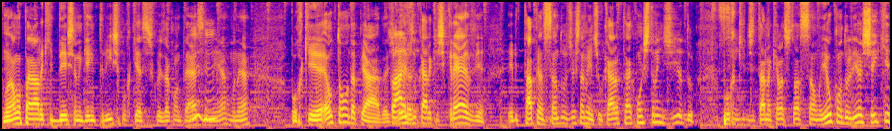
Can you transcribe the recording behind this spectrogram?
Não é uma parada que deixa ninguém triste, porque essas coisas acontecem mesmo, né? Porque é o tom da piada. Às Claro. vezes o cara que escreve, ele tá pensando justamente, o cara tá constrangido porque, de estar naquela situação. Eu, quando li, achei que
